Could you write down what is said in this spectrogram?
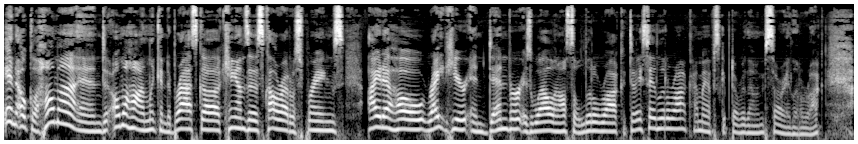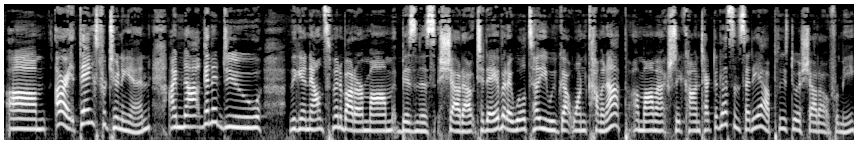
in Oklahoma and Omaha and Lincoln, Nebraska, Kansas, Colorado Springs, Idaho, right here in Denver as well, and also Little Rock. Did I say Little Rock? I might have skipped over them. I'm sorry, Little Rock. Um, all right, thanks for tuning in. I'm not going to do the announcement about our mom business shout out today, but I will tell you we've got one coming up. A mom actually contacted us and said, Yeah, please do a shout out for me.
